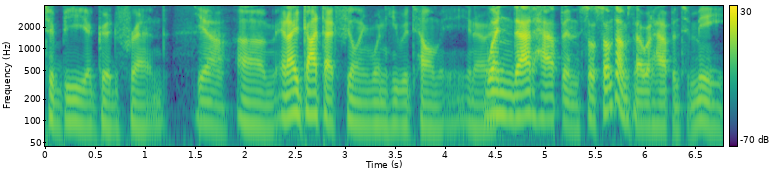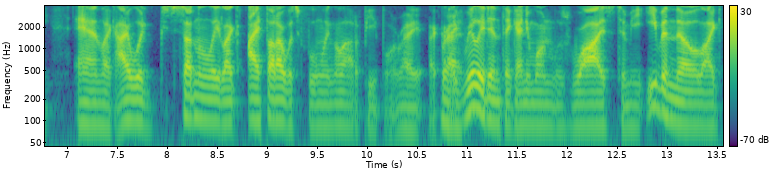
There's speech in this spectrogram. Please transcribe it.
to be a good friend. Yeah. Um, and I got that feeling when he would tell me, you know. When that happened, so sometimes that would happen to me, and like I would suddenly like I thought I was fooling a lot of people, right? Like I really didn't think anyone was wise to me, even though like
